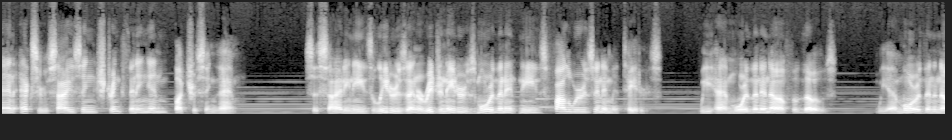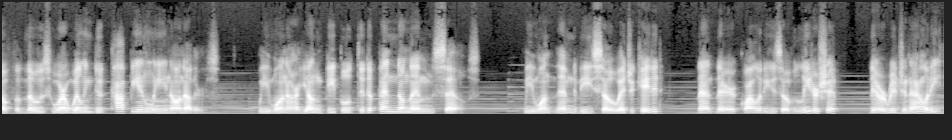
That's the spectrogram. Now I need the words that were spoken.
and exercising, strengthening, and buttressing them. Society needs leaders and originators more than it needs followers and imitators. We have more than enough of those. We have more than enough of those who are willing to copy and lean on others. We want our young people to depend on themselves. We want them to be so educated that their qualities of leadership, their originality,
